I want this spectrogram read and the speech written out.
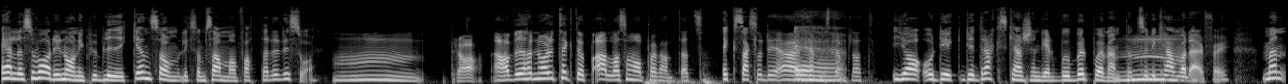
Eller så var det någon i publiken som liksom sammanfattade det så. Mm, bra. Ja, vi har, nu har du täckt upp alla som var på eventet. Exakt. Så det är Eh, hemligstämplat. Ja och det, det dracks kanske en del bubbel på eventet så det kan Mm. vara därför. Men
